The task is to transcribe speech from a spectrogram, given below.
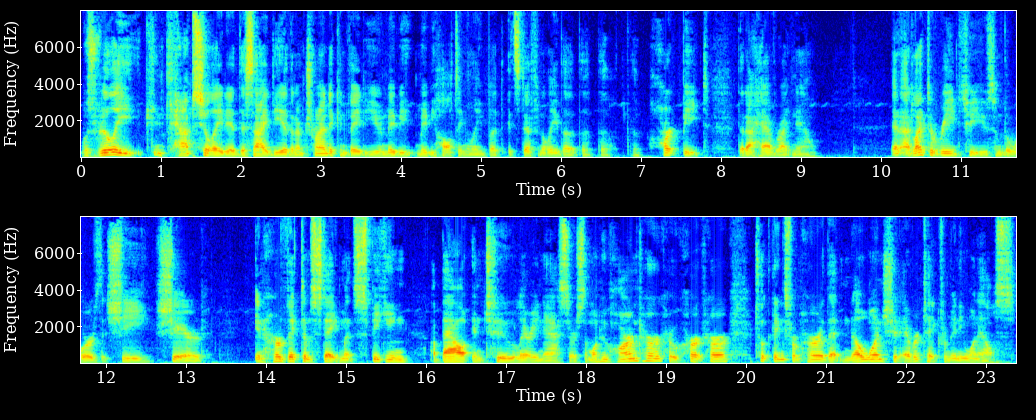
was really encapsulated this idea that I'm trying to convey to you, maybe maybe haltingly, but it's definitely the the, the, the heartbeat that I have right now. And I'd like to read to you some of the words that she shared in her victim statement, speaking about and to Larry Nassar, someone who harmed her, who hurt her, took things from her that no one should ever take from anyone else.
